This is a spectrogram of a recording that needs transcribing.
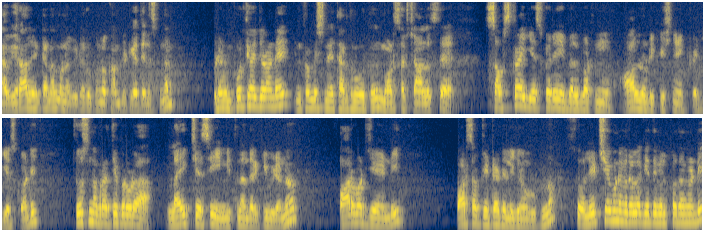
ఆ వివరాలు ఏంటన్నా మన వీడియో రూపంలో కంప్లీట్గా తెలుసుకుందాం. వీడియోని పూర్తిగా చూడండి. ఇన్ఫర్మేషన్ అయితే అర్థమవుతుంది. మరోసారి ఛానల్ వస్తే సబ్స్క్రైబ్ చేసుకొని bell button all notification activate చేసుకోండి. చూస్తున్న ప్రతి ఒక్కరు కూడా లైక్ చేసి మిత్రులందరికీ వీడియోను ఫార్వర్డ్ చేయండి. వాట్సాప్ ట్విట్టర్ టెలిగ్రామ్ గ్రూప్లో సో లేట్ చేయకుండా వివరాలకి వెళ్ళిపోదామండి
